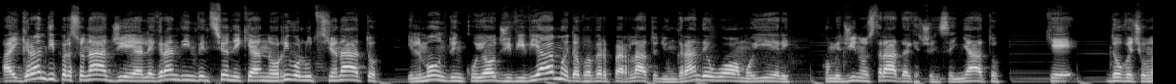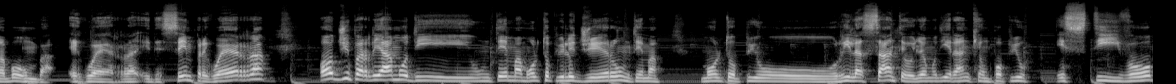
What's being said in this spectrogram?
ai grandi personaggi e alle grandi invenzioni che hanno rivoluzionato il mondo in cui oggi viviamo e dopo aver parlato di un grande uomo ieri come Gino Strada che ci ha insegnato che dove c'è una bomba è guerra ed è sempre guerra, oggi parliamo di un tema molto più leggero, un tema molto più rilassante, vogliamo dire anche un po' più estivo,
